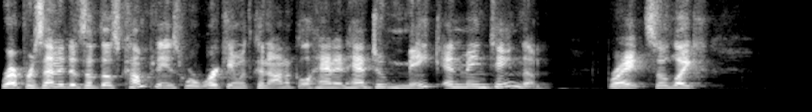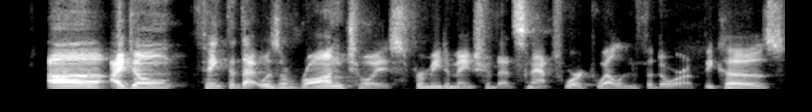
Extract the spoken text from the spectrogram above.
representatives of those companies were working with Canonical hand in hand to make and maintain them, right? So, like, uh, I don't think that that was a wrong choice for me to make sure that snaps worked well in Fedora because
